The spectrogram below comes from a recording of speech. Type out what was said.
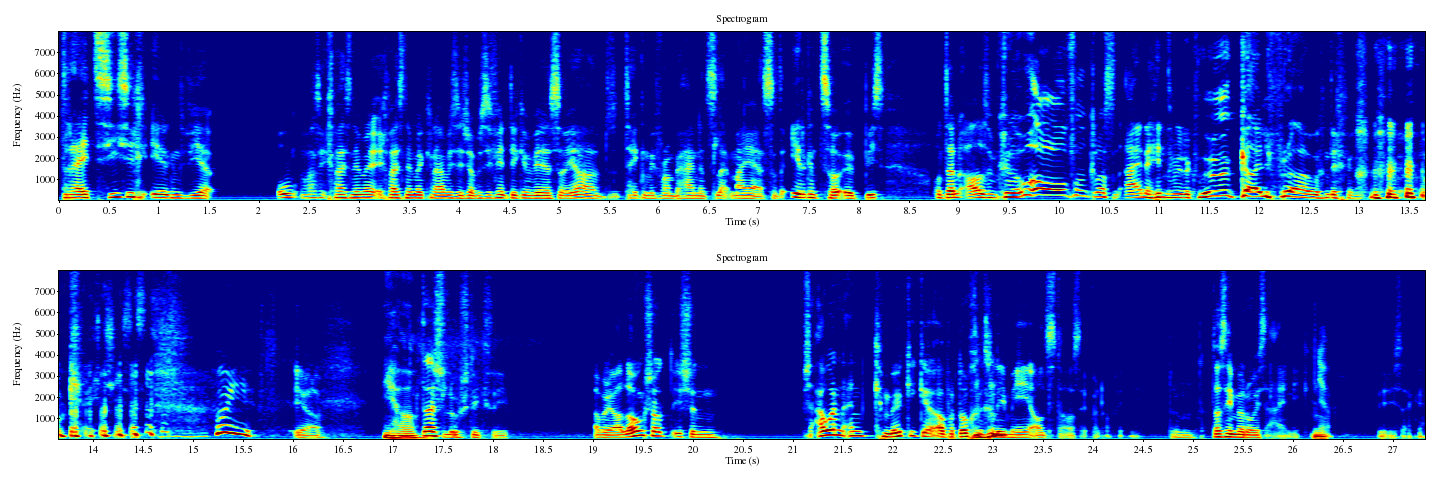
dreht sie sich irgendwie um, was ich weiß nicht mehr, ich weiß nicht mehr genau wie es ist, aber sie findet irgendwie so, ja, take me from behind and slap my ass oder irgend so etwas und dann alles im Kino, wow, voll krass und einer hinter mir sagt, oh, geile Frau und ich finde, okay, Jesus, hui, ja. ja. Das war lustig. Gewesen. Aber ja, Longshot ist ein. Ist auch ein, ein gemögiger, aber doch ein Mhm. bisschen mehr als das eben noch, finde ich. Darum, da sind wir uns einig, Ja. würde ich sagen.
